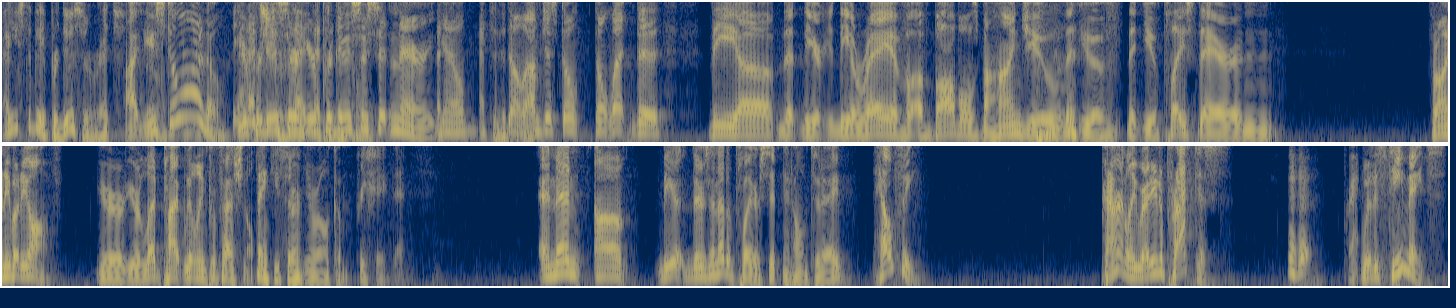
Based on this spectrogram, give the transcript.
I used to be a producer, Rich. I, you still are though. Yeah, you're a producer. That- you're a that's producer sitting there. you know, that's a good don't, point. I'm just don't don't let the the uh, the, the the array of, of baubles behind you that you have that you have placed there and throw anybody off. You're you're a lead pipe wielding professional. Thank you, sir. You're welcome. Appreciate that. And then uh, the, there's another player sitting at home today, healthy, apparently ready to practice with his teammates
